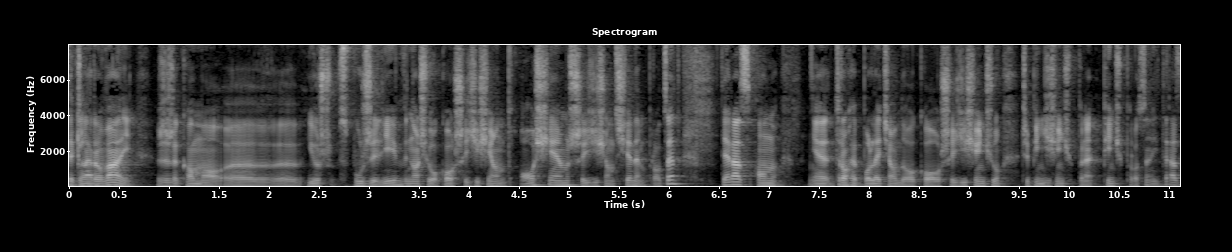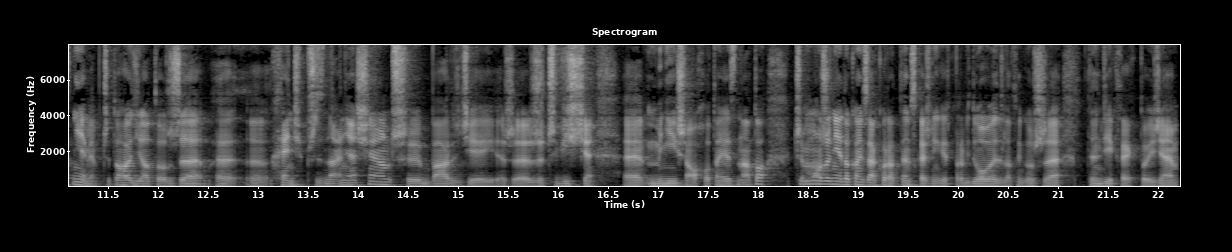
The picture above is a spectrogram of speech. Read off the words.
deklarowali, że rzekomo już współżyli, wynosił około 68-67%. Teraz on trochę poleciał do około 60 czy 55% i teraz nie wiem, czy to chodzi o to, że e, e, chęć przyznania się, czy bardziej, że rzeczywiście e, mniejsza ochota jest na to, czy może nie do końca akurat ten wskaźnik jest prawidłowy, dlatego że ten wiek, tak jak powiedziałem,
